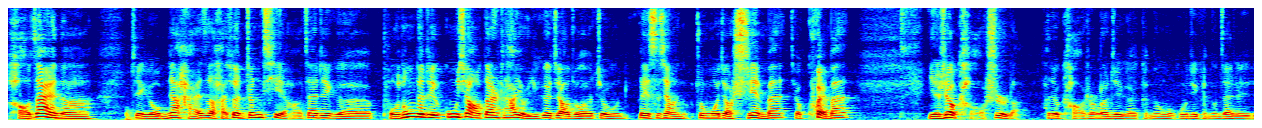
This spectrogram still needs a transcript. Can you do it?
好在呢，这个我们家孩子还算争气哈，在这个普通的这个公校，但是他有一个叫做这种类似像中国叫实验班，叫快班，也是要考试的，他就考上了这个，可能我估计可能在这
